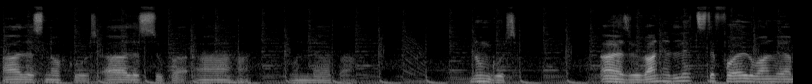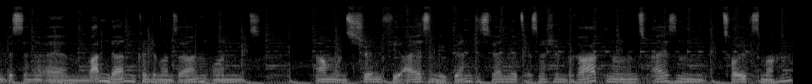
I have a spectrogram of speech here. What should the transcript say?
Alles noch gut. Alles super. Aha. Wunderbar. Nun gut. Also, wir waren in der letzte Folge, waren wir ein bisschen ähm, wandern, könnte man sagen. Und haben uns schön viel Eisen gegönnt. Das werden wir jetzt erstmal schön braten und uns Eisenzeugs machen.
